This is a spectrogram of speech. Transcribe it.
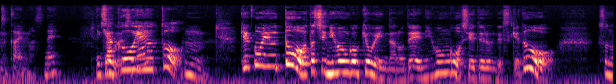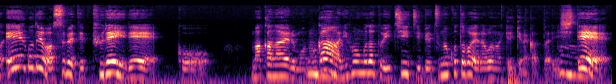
使いますね。逆を言うとう、ん、逆を言うと私日本語教員なので日本語を教えてるんですけどその英語では全てプレイでこう賄えるものが、日本語だといちいち別の言葉を選ばなきゃいけなかったりして、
